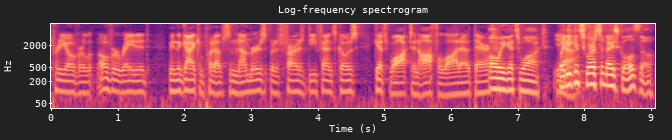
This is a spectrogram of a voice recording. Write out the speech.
pretty over overrated. I mean, the guy can put up some numbers, but as far as defense goes, gets walked an awful lot out there. Oh, he gets walked, but he can score some nice goals though.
